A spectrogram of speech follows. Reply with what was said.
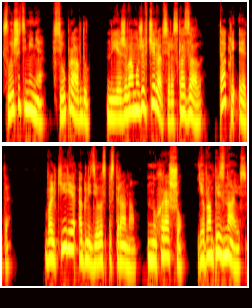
Слышите меня? Всю правду. Но я же вам уже вчера все рассказала. Так ли это?» Валькирия огляделась по сторонам. «Ну хорошо, «Я вам признаюсь»,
